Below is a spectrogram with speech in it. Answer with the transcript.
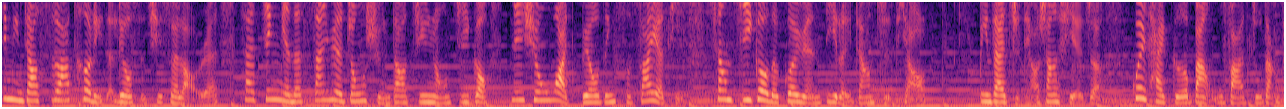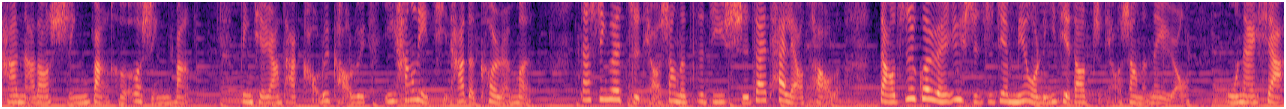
一名叫斯拉特里的六十七岁老人，在今年的三月中旬到金融机构 Nationwide Building Society 向机构的柜员递了一张纸条。并在纸条上写着：“柜台隔板无法阻挡他拿到十英镑和二十英镑，并且让他考虑考虑银行里其他的客人们。”但是因为纸条上的字迹实在太潦草了，导致柜员一时之间没有理解到纸条上的内容。无奈下，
